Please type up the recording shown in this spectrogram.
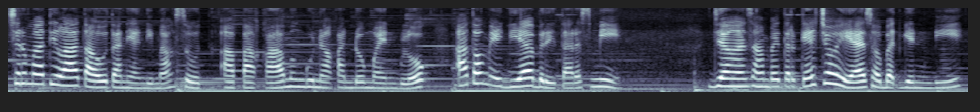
cermatilah tautan yang dimaksud, apakah menggunakan domain blog atau media berita resmi. Jangan sampai terkecoh ya Sobat Genbi,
